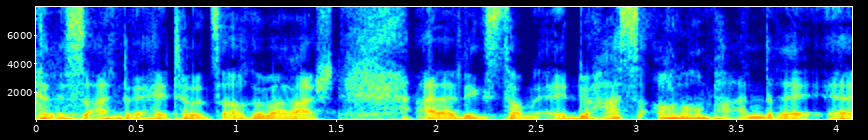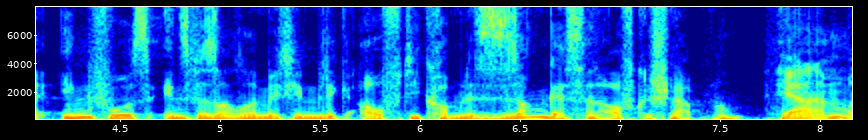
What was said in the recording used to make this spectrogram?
Alles andere hätte uns auch überrascht. Allerdings, Tom, äh, du hast auch noch ein paar andere äh, Infos, insbesondere mit Hinblick auf die kommende Saison gestern aufgeschnappt. Ne? Ja, im,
